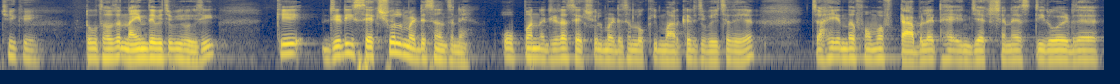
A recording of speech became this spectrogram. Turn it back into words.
ਠੀਕ ਹੈ 2009 ਦੇ ਵਿੱਚ ਵੀ ਹੋਈ ਸੀ ਕਿ ਜਿਹੜੀ ਸੈਕਸ਼ੂਅਲ ਮੈਡੀਸਿਨਸ ਨੇ ਓਪਨ ਜਿਹੜਾ ਸੈਕਸ਼ੂਅਲ ਮੈਡੀਸਿਨ ਲੋਕੀ ਮਾਰਕੀਟ 'ਚ ਵੇਚਦੇ ਆ ਚਾਹੇ in the form of tablet ਹੈ ਇੰਜੈਕਸ਼ਨ ਹੈ ਸਟੀਰੋਇਡ ਹੈ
